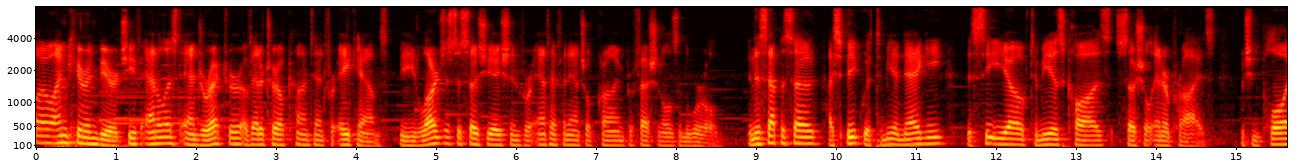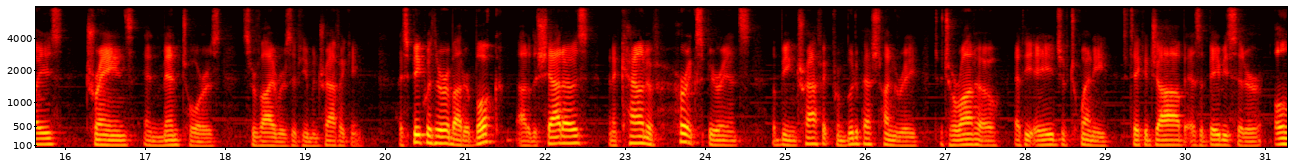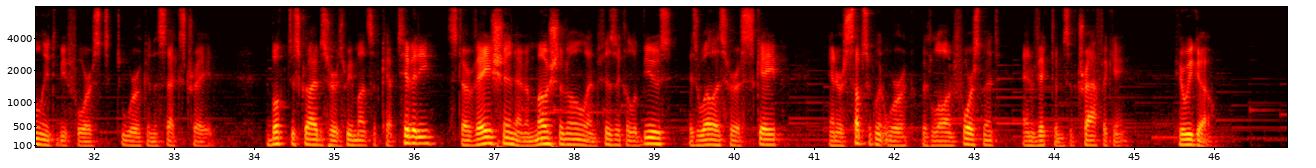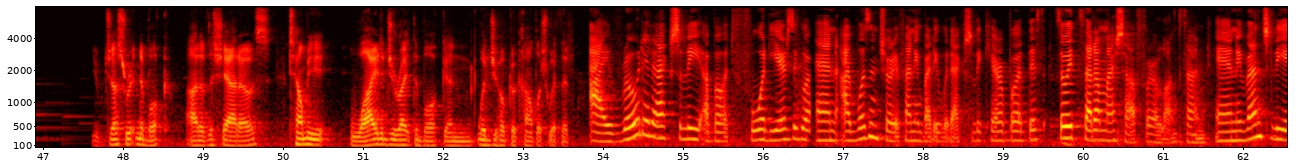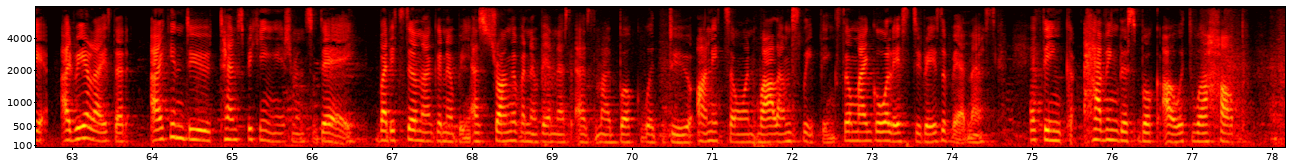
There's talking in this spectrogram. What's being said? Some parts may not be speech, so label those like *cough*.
Hello, I'm Kieran Beer, Chief Analyst and Director of Editorial Content for ACAMS, the largest association for anti financial crime professionals in the world. In this episode, I speak with Timea Nagy, the CEO of Timea's Cause Social Enterprise, which employs, trains, and mentors survivors of human trafficking. I speak with her about her book, Out of the Shadows, an account of her experience of being trafficked from Budapest, Hungary to Toronto at the age of 20 to take a job as a babysitter only to be forced to work in the sex trade. The book describes her three months of captivity, starvation, and emotional and physical abuse, as well as her escape and her subsequent work with law enforcement and victims of trafficking. Here we go. You've just written a book, Out of the Shadows. Tell me why did you write the book and what did you hope to accomplish with it? I wrote it actually about four years ago, and I wasn't sure if anybody would actually care about this. So it sat on my shelf for a long time. And eventually, I realized that I can do 10 speaking engagements a day, but it's still not going to be as strong of an awareness as my book would do on its own while I'm sleeping. So my goal is to raise awareness. I think having this book out will help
